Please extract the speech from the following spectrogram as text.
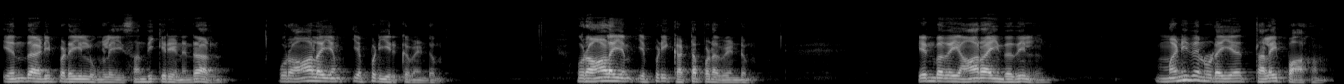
எந்த அடிப்படையில் உங்களை சந்திக்கிறேன் என்றால் ஒரு ஆலயம் எப்படி இருக்க வேண்டும்? ஒரு ஆலயம் எப்படி கட்டப்பட வேண்டும்? என்பதை ஆராய்ந்ததில் மனிதனுடைய தலைப்பாகம்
